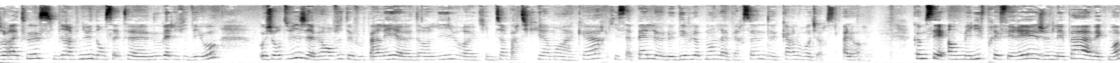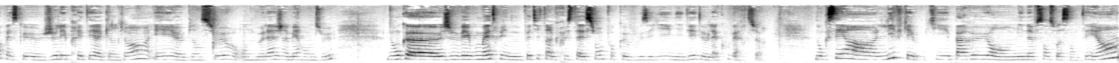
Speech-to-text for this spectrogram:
Bonjour à tous, bienvenue dans cette euh, nouvelle vidéo. Aujourd'hui, j'avais envie de vous parler euh, d'un livre qui me tient particulièrement à cœur qui s'appelle Le développement de la personne de Carl Rogers. Alors, comme c'est un de mes livres préférés, je ne l'ai pas avec moi parce que je l'ai prêté à quelqu'un et euh, bien sûr, on ne me l'a jamais rendu. Donc, je vais vous mettre une petite incrustation pour que vous ayez une idée de la couverture. Donc c'est un livre qui est, paru en 1961.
